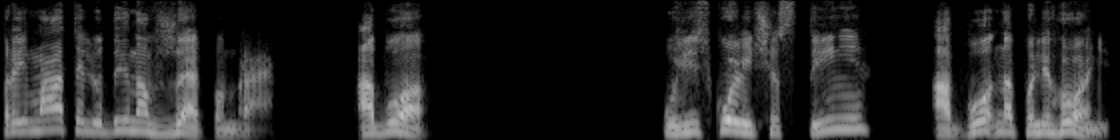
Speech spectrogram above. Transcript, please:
приймати, людина вже помре. Або у військовій частині, або на полігоні.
